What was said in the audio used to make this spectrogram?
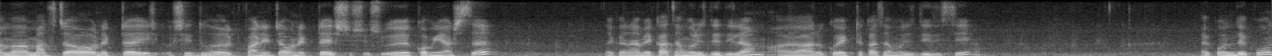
আমার মাছটা অনেকটাই সিদ্ধ, পানিটা অনেকটাই কমিয়ে আসছে। এখানে আমি কাঁচামরিচ দিয়ে দিলাম আরও কয়েকটা কাঁচামরিচ দিয়ে দিছি। এখন দেখুন,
